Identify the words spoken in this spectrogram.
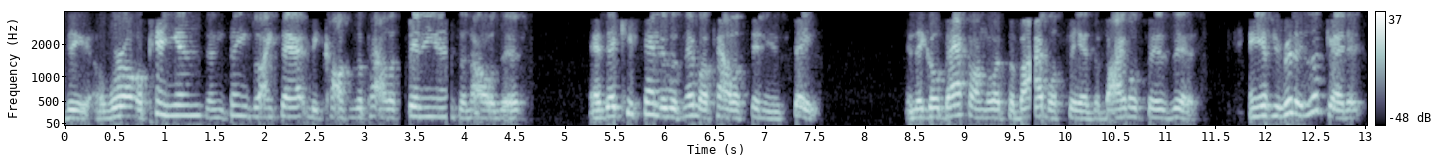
the world opinions and things like that because of the Palestinians and all of this. And they keep saying there was never a Palestinian state. And they go back on what the Bible says. The Bible says this. And if you really look at it,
